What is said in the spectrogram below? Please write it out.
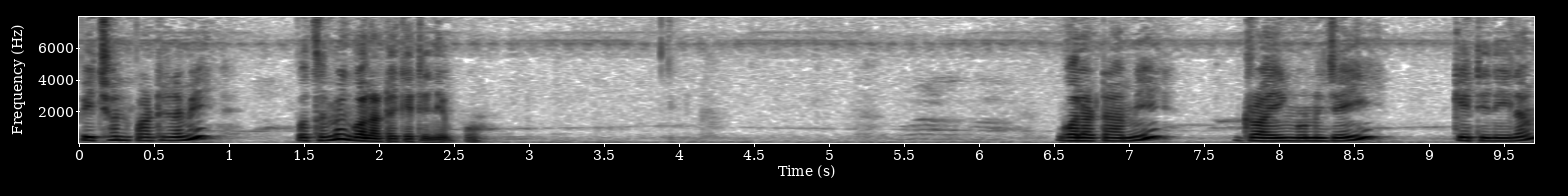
পেছন পাটের আমি প্রথমে গলাটা কেটে নেব। গলাটা আমি ড্রয়িং অনুযায়ী কেটে নিলাম।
